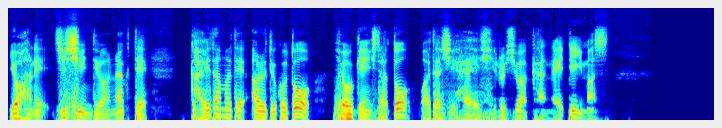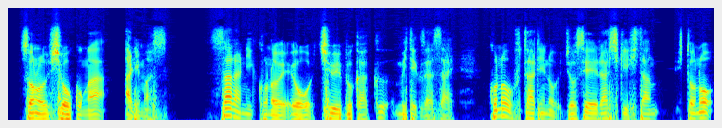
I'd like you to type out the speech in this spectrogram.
ヨハネ自身ではなくて替え玉であるということを表現したと私、林博は考えています。その証拠があります。さらにこの絵を注意深く見てください。この二人の女性らしき人の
